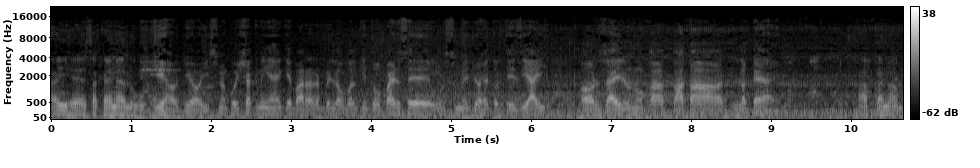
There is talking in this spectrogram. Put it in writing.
आई है ऐसा कहना है लोगों का। जी हाँ जी हाँ इसमें कोई शक नहीं है कि बारह रबी अव्वल की दोपहर से उर्स में जो है तो तेज़ी आई और जायरीनों का तांता लग गया है। आपका नाम?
